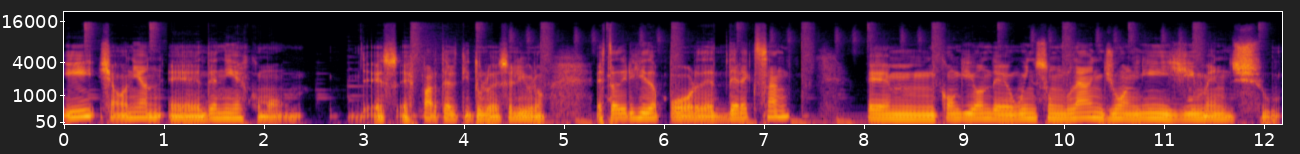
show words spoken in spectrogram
Y Xiaonian eh, es como es, parte del título de ese libro. Está dirigida por eh, Derek Sang, em, con guion de Winsung Lan, Yuan Li y Jimen Shu.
